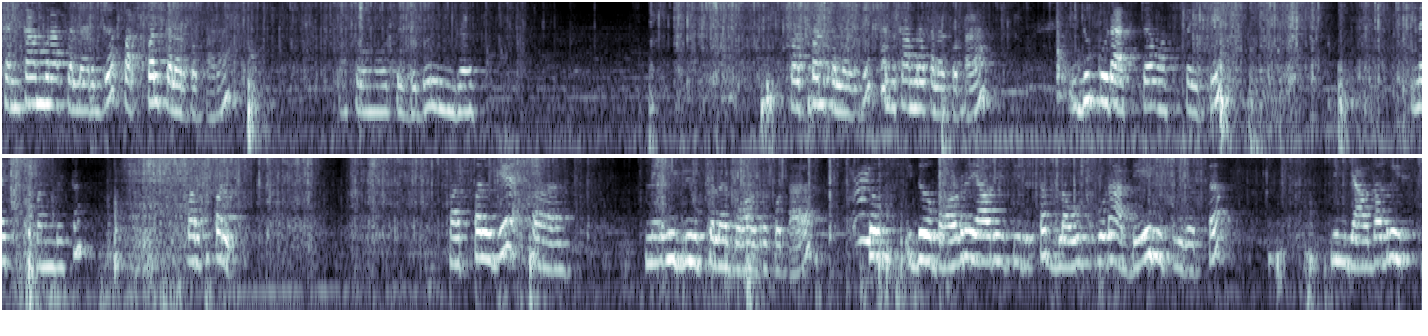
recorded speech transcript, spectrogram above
ಕನಕಾಂಬ್ರ ಕಲರ್ಗೆ ಪರ್ಪಲ್ ಕಲರ್ ಕೊಟ್ಟಾರ. ಸೊ ನೋಡ್ತಿದ್ದು ನಿಮ್ಗೆ. ಪರ್ಪಲ್ ಕಲರ್ಗೆ ಕನಕಾಂಬ್ರ ಕಲರ್ ಕೊಟ್ಟಾರ. ಇದು ಕೂಡ ಅಷ್ಟೇ ಮಸ್ತ್ ಐತಿ. ನೆಕ್ಸ್ಟ್ ಬಂದ್ಬಿಟ್ಟು ಪರ್ಪಲ್ ಪರ್ಪಲ್ಗೆ ನೇವಿ ಬ್ಲೂ ಕಲರ್ ಬಾರ್ಡ್ರ್ ಕೊಟ್ಟಾರ. ಸೊ ಇದು ಬಾರ್ಡರ್ ಯಾವ ರೀತಿ ಇರುತ್ತೆ ಬ್ಲೌಸ್ ಕೂಡ ಅದೇ ರೀತಿ ಇರುತ್ತೆ. ನಿಮ್ಗೆ ಯಾವುದಾದ್ರೂ ಇಷ್ಟ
